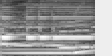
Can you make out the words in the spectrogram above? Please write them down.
Música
